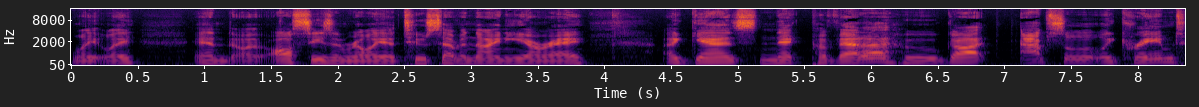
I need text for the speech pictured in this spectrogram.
lately and uh, all season really, a 2.79 ERA against Nick Pivetta, who got absolutely creamed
